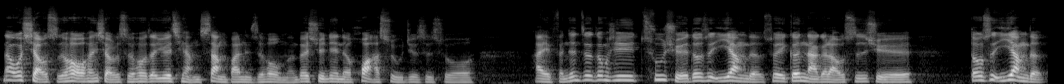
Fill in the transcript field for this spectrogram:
那我小时候很小的时候，在乐器行上班的时候，我们被训练的话术就是说，哎，反正这东西初学都是一样的，所以跟哪个老师学都是一样的，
